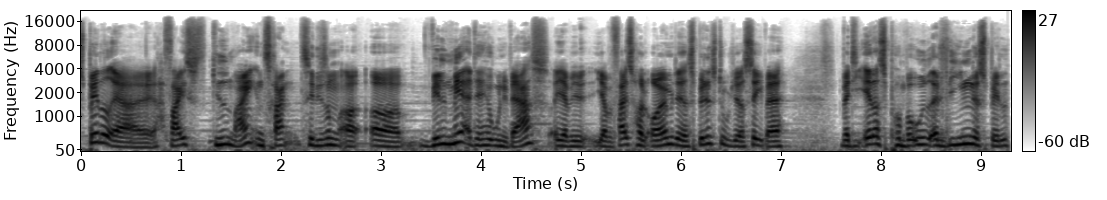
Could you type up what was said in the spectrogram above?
Spillet er, øh, har faktisk givet mig en trang til ligesom at, at vil mere af det her univers, og jeg vil, jeg vil faktisk holde øje med det her spilstudie og se, hvad, hvad de ellers pumper ud af lignende spil.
